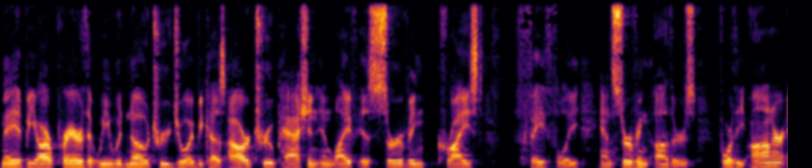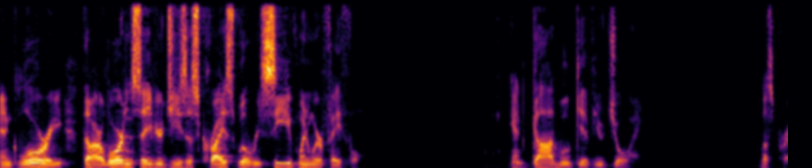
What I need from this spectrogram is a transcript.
May it be our prayer that we would know true joy because our true passion in life is serving Christ faithfully and serving others for the honor and glory that our Lord and Savior Jesus Christ will receive when we're faithful and God will give you joy. Let's pray.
